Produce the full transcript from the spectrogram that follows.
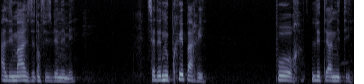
à l'image de ton Fils bien-aimé. C'est de nous préparer pour l'éternité,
